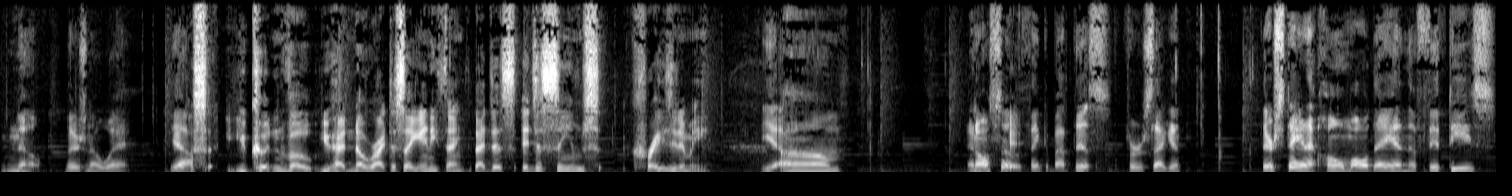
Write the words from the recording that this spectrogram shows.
No. There's no way. Yeah. you couldn't vote you had no right to say anything that just it just seems crazy to me Yeah. um And also, think about this for a second. They're staying at home all day in the 50s.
